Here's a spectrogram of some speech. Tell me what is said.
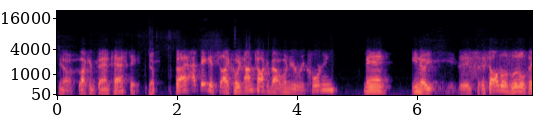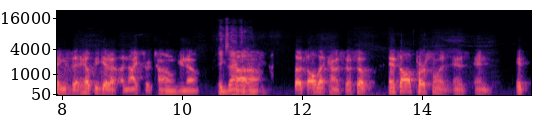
you know fucking fantastic. Yep. But I, I think it's like when I'm talking about when you're recording, man. You know, it's it's all those little things that help you get a, a nicer tone. You know. Exactly. Um, so it's all that kind of stuff. So and it's all personal and and, and it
